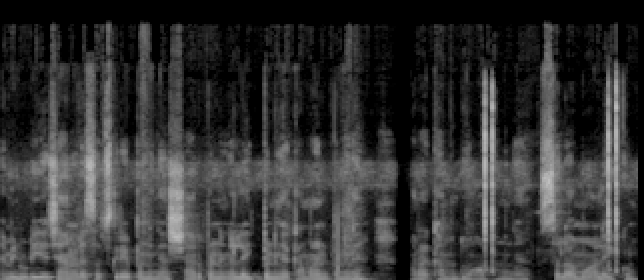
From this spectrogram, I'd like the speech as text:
நம்மினுடைய சேனலை சப்ஸ்கிரைப் பண்ணுங்கள் ஷேர் பண்ணுங்கள் லைக் பண்ணுங்கள் கமெண்ட் பண்ணுங்கள் மறக்காமல் துவா பண்ணுங்கள் அஸ்லாம் வலைக்கும்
